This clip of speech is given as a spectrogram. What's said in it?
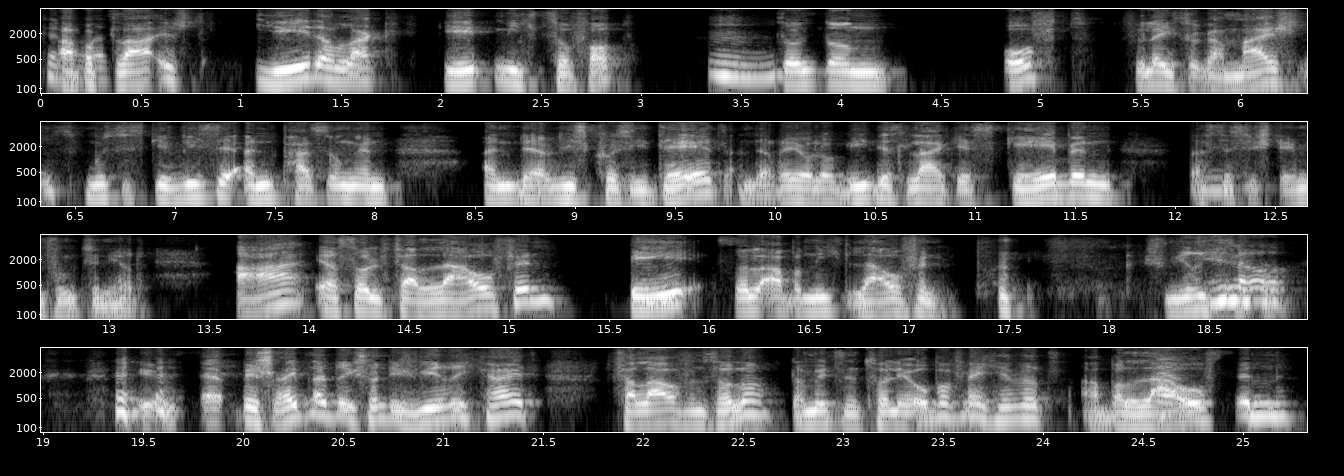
Genau. Aber klar ist, jeder Lack geht nicht sofort, mhm. sondern oft, vielleicht sogar meistens, muss es gewisse Anpassungen an der Viskosität, an der Rheologie des Lackes geben, dass mhm. das System funktioniert. A, er soll verlaufen, B, mhm. soll aber nicht laufen. Schwierig. Genau. er beschreibt natürlich schon die Schwierigkeit. Verlaufen soll er, damit es eine tolle Oberfläche wird, aber laufen,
